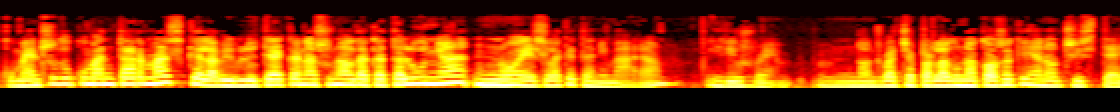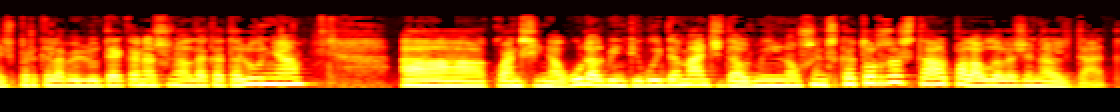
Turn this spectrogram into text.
començo a documentar-me és que la Biblioteca Nacional de Catalunya no és la que tenim ara. I dius, bé, doncs vaig a parlar d'una cosa que ja no existeix, perquè la Biblioteca Nacional de Catalunya, eh, quan s'inaugura el 28 de maig del 1914, està al Palau de la Generalitat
